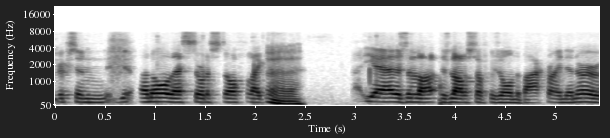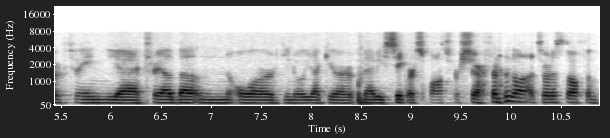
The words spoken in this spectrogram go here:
groups and and all this sort of stuff. Like uh-huh yeah, there's a lot there's a lot of stuff goes on in the background in there between yeah trail building or you know like your maybe secret spots for surfing and all that sort of stuff and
